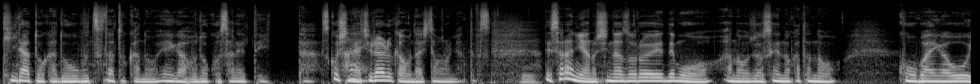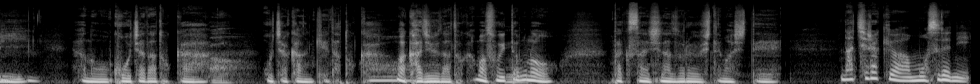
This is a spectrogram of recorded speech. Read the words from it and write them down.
木だとか動物だとかの絵が施されていった。少しナチュラル感を出したものになってます。でさらにあの品揃えでもあの女性の方の購買が多い、あの紅茶だとかあお茶関係だとか、まあ、果汁だとか、まあ、そういったものをたくさん品揃えをしてまして、ナチュラキはもうすでに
